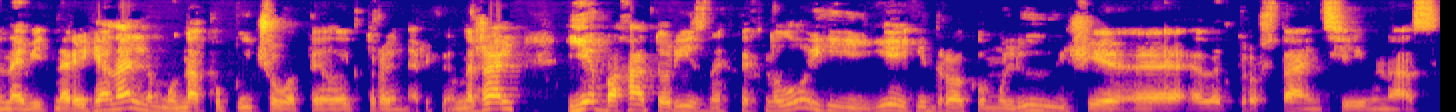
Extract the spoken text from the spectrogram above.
навіть на регіональному накопичувати електроенергію. На жаль, є багато різних технологій, є гідроакумулюючі е, електростанції. В нас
